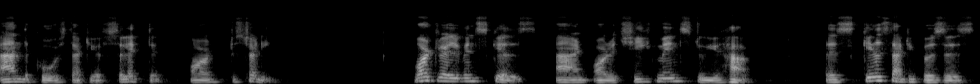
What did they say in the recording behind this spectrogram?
and the course that you have selected or to study. What relevant skills and or achievements do you have? The skills that you possess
